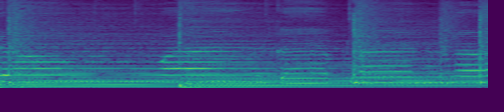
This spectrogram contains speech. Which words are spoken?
สองวันกลับมัน้อ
